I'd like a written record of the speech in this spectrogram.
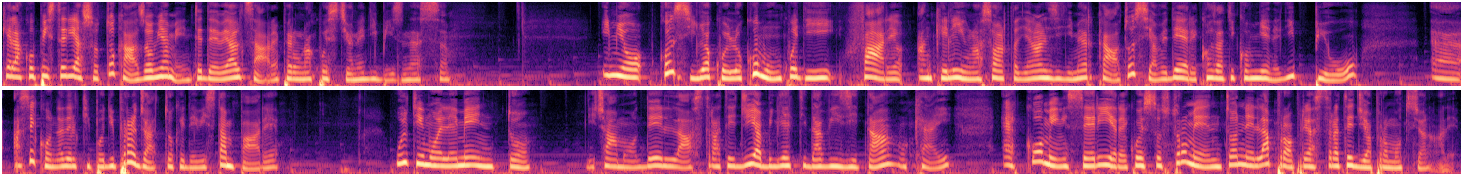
che la copisteria sotto casa ovviamente deve alzare per una questione di business. Il mio consiglio è quello comunque di fare anche lì una sorta di analisi di mercato, ossia vedere cosa ti conviene di più eh, a seconda del tipo di progetto che devi stampare. Ultimo elemento, diciamo, della strategia biglietti da visita, ok? È come inserire questo strumento nella propria strategia promozionale.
